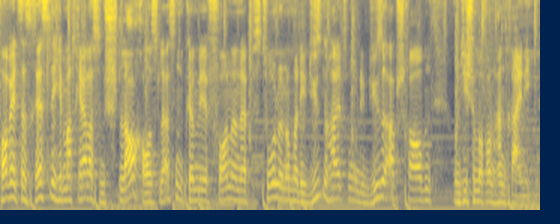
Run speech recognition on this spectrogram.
Bevor wir jetzt das restliche Material aus dem Schlauch rauslassen, können wir vorne an der Pistole nochmal die Düsenhalterung und die Düse abschrauben und die schon mal von Hand reinigen.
